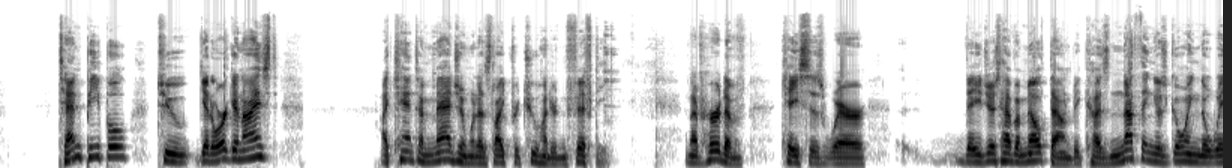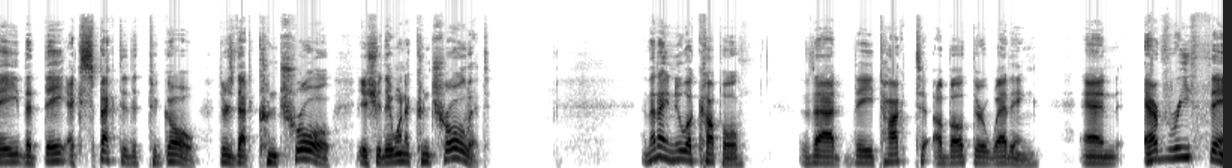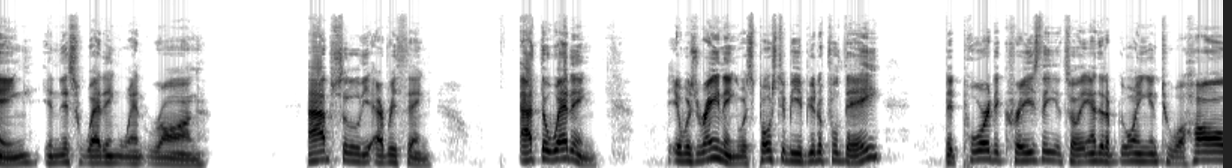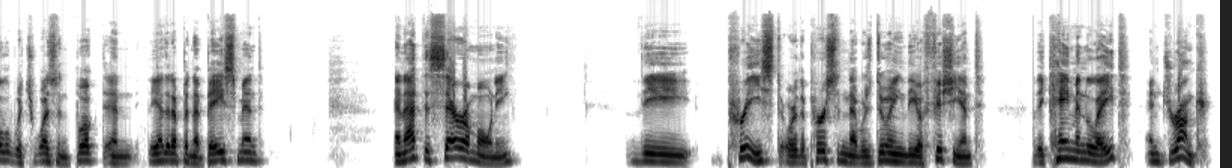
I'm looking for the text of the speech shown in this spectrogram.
10 people to get organized? I can't imagine what it's like for 250. And I've heard of cases where they just have a meltdown because nothing is going the way that they expected it to go. There's that control issue. They want to control it. And then I knew a couple that they talked about their wedding, and everything in this wedding went wrong. Absolutely everything. At the wedding, it was raining. It was supposed to be a beautiful day. It poured it crazily, and so they ended up going into a hall which wasn't booked, and they ended up in a basement. And at the ceremony, the priest or the person that was doing the officiant, they came in late and drunk.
